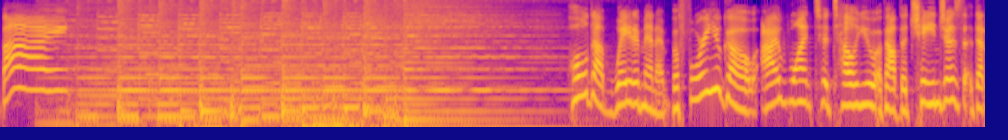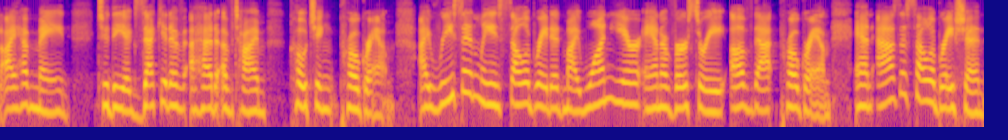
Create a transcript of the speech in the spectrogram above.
Bye. Hold up, wait a minute. Before you go, I want to tell you about the changes that I have made to the Executive Ahead of Time coaching program. I recently celebrated my one year anniversary of that program. And as a celebration,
